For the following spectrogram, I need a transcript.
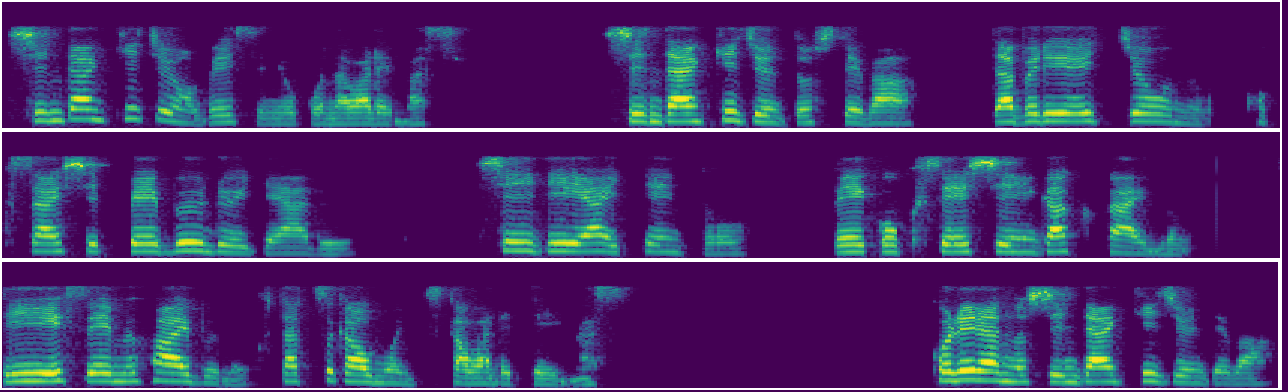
診断基準をベースに行われます。診断基準としては、WHO の国際疾病分類である CDI-10 と米国精神医学会の DSM-5 の2つが主に使われています。これらの診断基準では、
